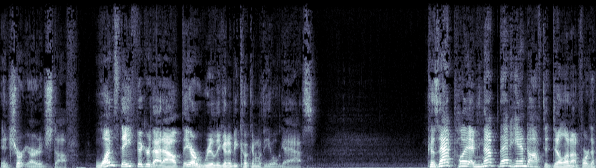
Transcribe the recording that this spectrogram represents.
in short yardage stuff. Once they figure that out, they are really going to be cooking with evil gas. Because that play, I mean, that, that handoff to Dillon on fourth,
